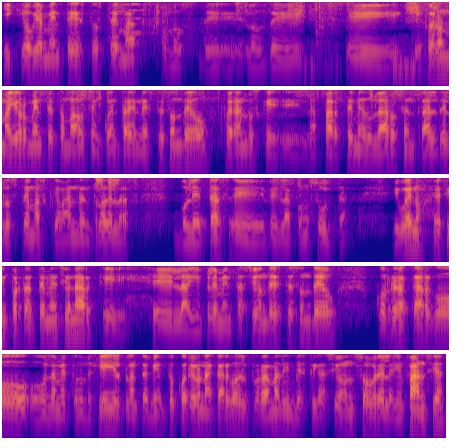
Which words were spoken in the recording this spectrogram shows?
y que obviamente estos temas o los de los de eh, que fueron mayormente tomados en cuenta en este sondeo fueran los que eh, la parte medular o central de los temas que van dentro de las boletas de la consulta. Y bueno, es importante mencionar que la implementación de este sondeo corrió a cargo, o la metodología y el planteamiento corrieron a cargo del programa de investigación sobre la infancia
